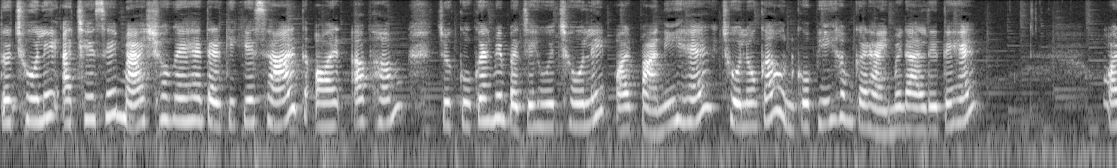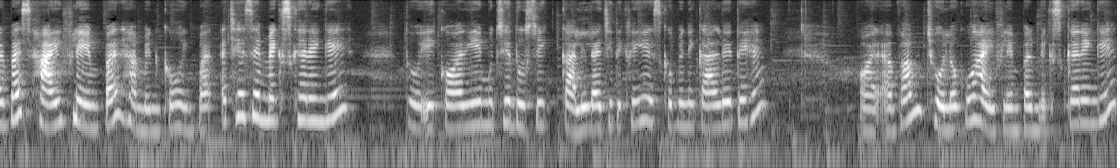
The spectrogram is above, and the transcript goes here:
तो छोले अच्छे से मैश हो गए हैं तड़के के साथ और अब हम जो कुकर में बचे हुए छोले और पानी है, छोलों का, उनको भी हम कढ़ाई में डाल देते हैं। और बस हाई फ्लेम पर हम इनको एक बार अच्छे से मिक्स करेंगे। तो एक और ये मुझे दूसरी काली इलायची दिख रही है, इसको भी निकाल देते हैं। और अब हम छोलों को हाई फ्लेम पर मिक्स करेंगे।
